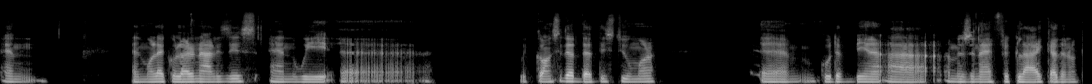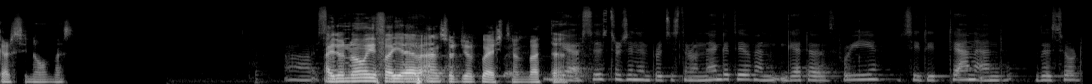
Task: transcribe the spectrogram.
and, and molecular analysis, and we, uh, we considered that this tumor um, could have been a, a mesonephric like adenocarcinomas. Uh, so I don't know uh, if I have answered your question, but uh, yes, estrogen and progesterone negative and GATA3, CD10, and the third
